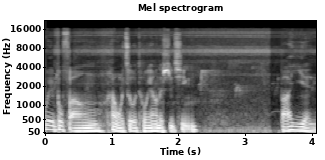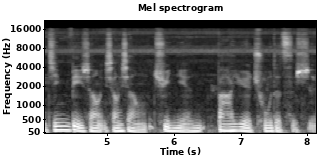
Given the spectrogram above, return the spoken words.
位不妨和我做同样的事情，把眼睛闭上，想想去年八月初的此时。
